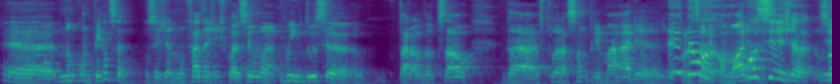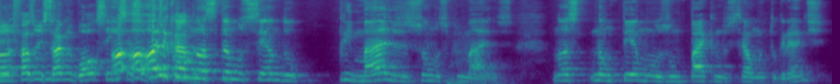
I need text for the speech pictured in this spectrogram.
é, não compensa. Ou seja, não faz a gente quase ser uma, uma indústria paradoxal da exploração primária, de é, produção não, de commodities. Ou seja, se nós, a gente faz um estrago igual sem o, ser Olha como nós estamos sendo primários e somos primários. Nós não temos um parque industrial muito grande,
